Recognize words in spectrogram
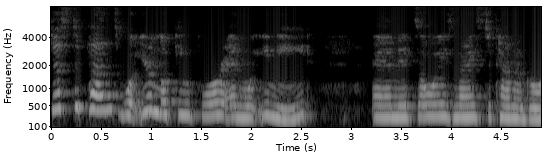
just depends what you're looking for and what you need. And it's always nice to kind of go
